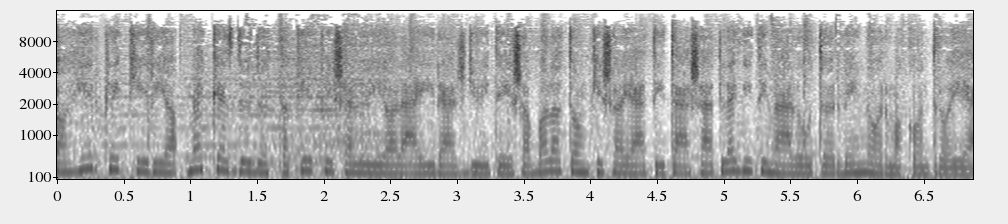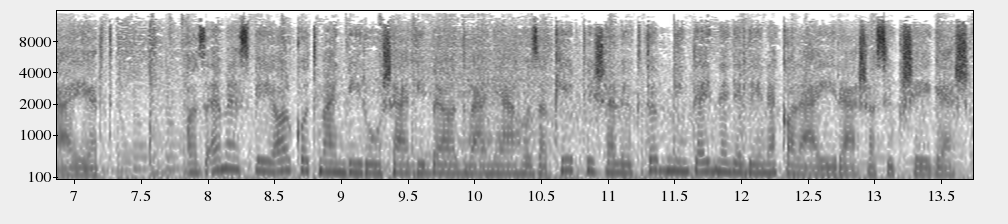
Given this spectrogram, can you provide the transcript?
A hírklik írja, megkezdődött a képviselői aláírásgyűjtés a Balaton kisajátítását legitimáló törvény normakontrolljáért. Az MSP alkotmánybírósági beadványához a képviselők több mint egy negyedének aláírása szükséges.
